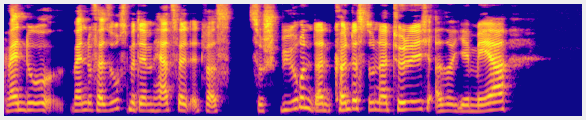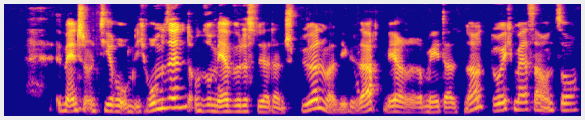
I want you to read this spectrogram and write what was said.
wenn du, wenn du versuchst, mit dem Herzfeld etwas zu spüren, dann könntest du natürlich, also je mehr Menschen und Tiere um dich rum sind, umso mehr würdest du ja dann spüren, weil wie gesagt, mehrere Meter ne, Durchmesser und so.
